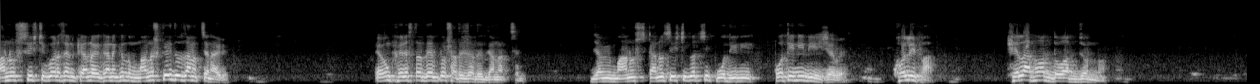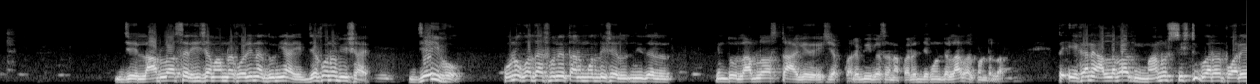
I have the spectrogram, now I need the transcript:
মানুষ সৃষ্টি করেছেন কেন? এখানে কিন্তু মানুষকেই তো জানাচ্ছেন আগে। এবং ফেরেস্তাদেরকেও সাথে সাথে জানাচ্ছেন যে আমি মানুষ কেন সৃষ্টি করছি? প্রতিনিধি হিসেবে। খলিফা, খেলাফত দেওয়ার জন্য। যে লাভ লসের হিসাব আমরা করি না দুনিয়ায়, যে কোনো বিষয়, যেই হোক, কোনো কথা শুনে তার মধ্যে সে নিজের কিন্তু লাভ লসটা আগে হিসাব করে, বিবেচনা করে যে কোনটা লাভ আর কোনটা লাভ তো এখানে আল্লাহবাক মানুষ সৃষ্টি করার পরে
